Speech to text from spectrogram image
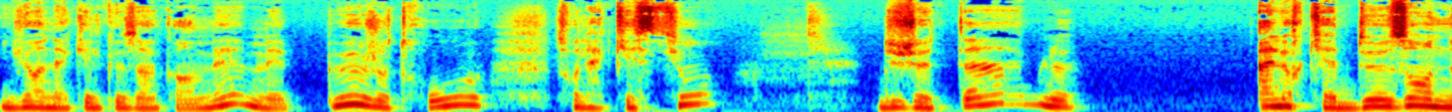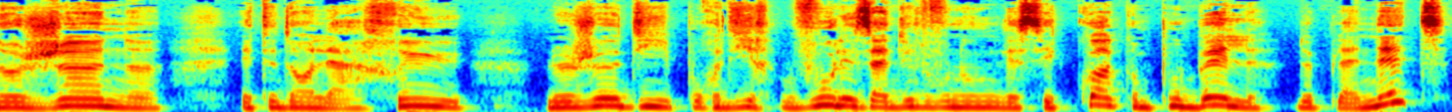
Il y en a quelques-uns quand même, mais peu, je trouve, sur la question du jetable. Alors qu'il y a deux ans, nos jeunes étaient dans la rue le jeudi pour dire vous les adultes vous nous laissez quoi comme poubelle de planète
